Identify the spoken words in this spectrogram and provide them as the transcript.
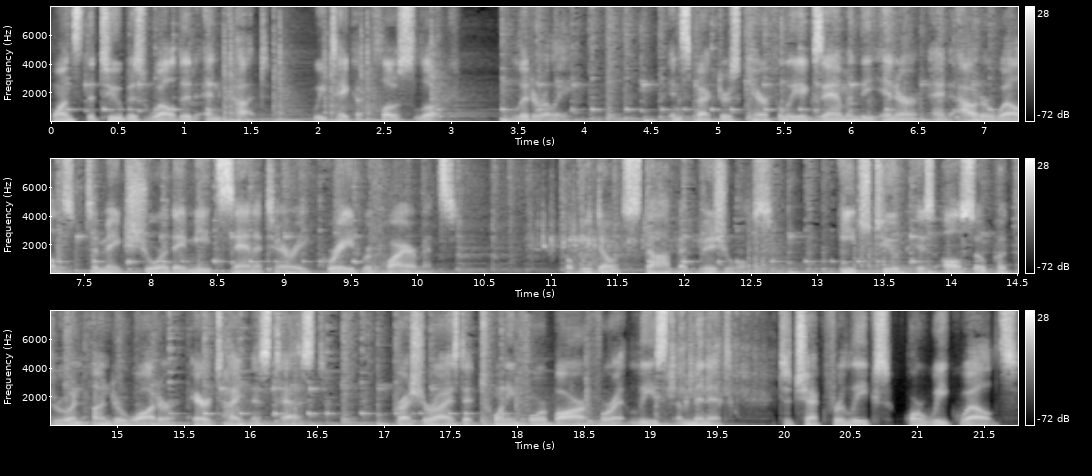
Once the tube is welded and cut, we take a close look, literally. Inspectors carefully examine the inner and outer welds to make sure they meet sanitary grade requirements. But we don't stop at visuals. Each tube is also put through an underwater airtightness test, pressurized at 24 bar for at least a minute to check for leaks or weak welds.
